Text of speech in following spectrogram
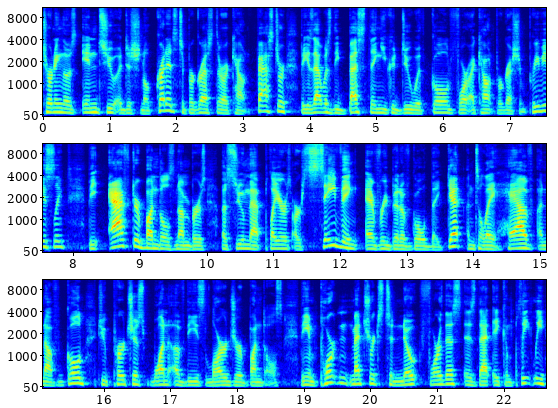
turning those into additional credits to progress their account faster, because that was the best thing you could do with gold for account progression previously. The after bundles numbers assume that players are saving every bit of gold they get until they have enough gold to purchase one of these larger bundles. The important metrics to note for this is that a completely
